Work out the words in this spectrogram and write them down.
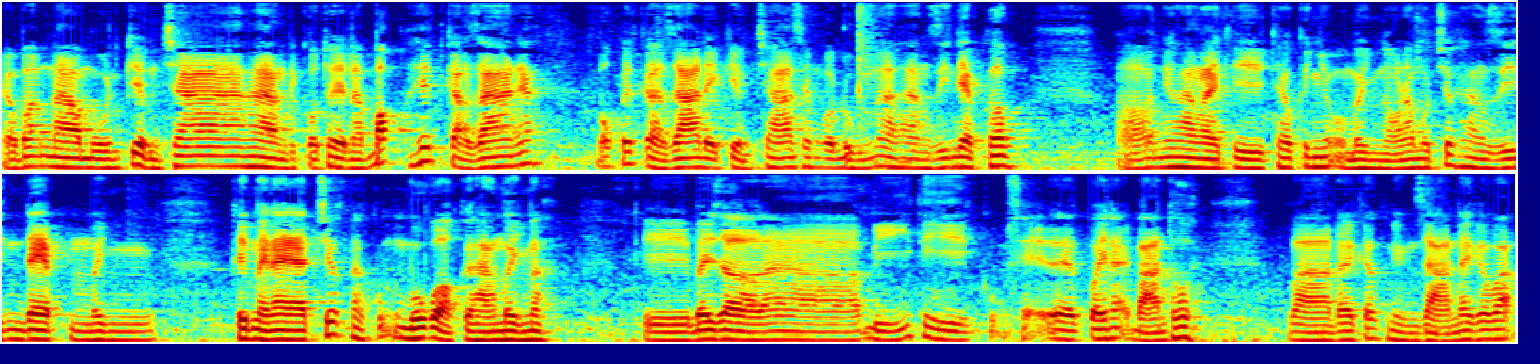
Nếu bạn nào muốn kiểm tra hàng thì có thể là bóc hết cả da nhé. Bóc hết cả da để kiểm tra xem có đúng là hàng zin đẹp không. Đó nhưng hàng này thì theo kinh nghiệm của mình, nó là một chiếc hàng zin đẹp. Mình, cái máy này là trước là cũng mua của cửa hàng mình mà thì bây giờ là bí thì cũng sẽ quay lại bán thôi. Và đây các miếng dán đây các bạn.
